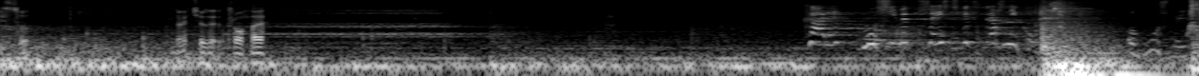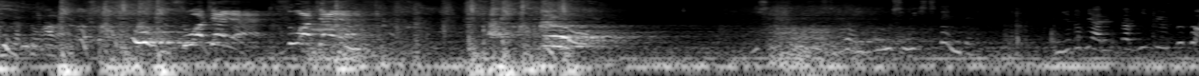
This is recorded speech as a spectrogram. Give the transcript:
Hajsu. Dajcie trochę. Harry, musimy przejść tych strażników! Ogłuszmy ich straszną alarm. Złodzieje! Złodzieje! Jeśli chcemy zejść głębiej, musimy iść tędy. Nie do wiary, strażnicy już tu są.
